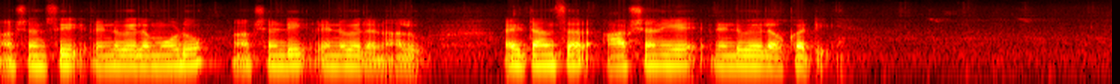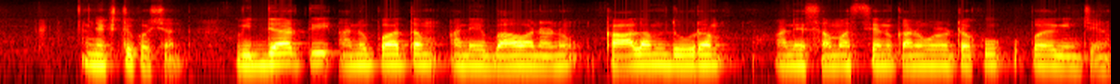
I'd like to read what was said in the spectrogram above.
ఆప్షన్ సి రెండు వేల మూడు. ఆప్షన్ డి రెండు వేల నాలుగు. రైట్ ఆన్సర్ ఆప్షన్ ఏ రెండు వేల ఒకటి. నెక్స్ట్ క్వశ్చన్ విద్యార్థి అనుపాతం అనే భావనను కాలం దూరం అనే సమస్యను కనుగొనుటకు ఉపయోగించాను.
